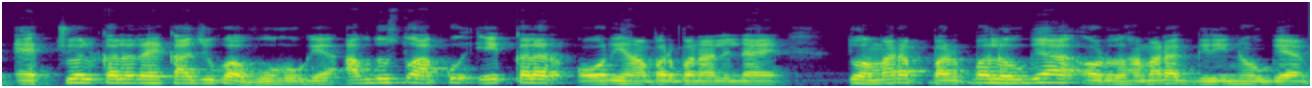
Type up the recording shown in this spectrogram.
एक्चुअल कलर है काजू का, वो हो गया। अब दोस्तों आपको एक कलर और यहाँ पर बना लेना है। तो हमारा पर्पल हो गया और हमारा ग्रीन हो गया।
